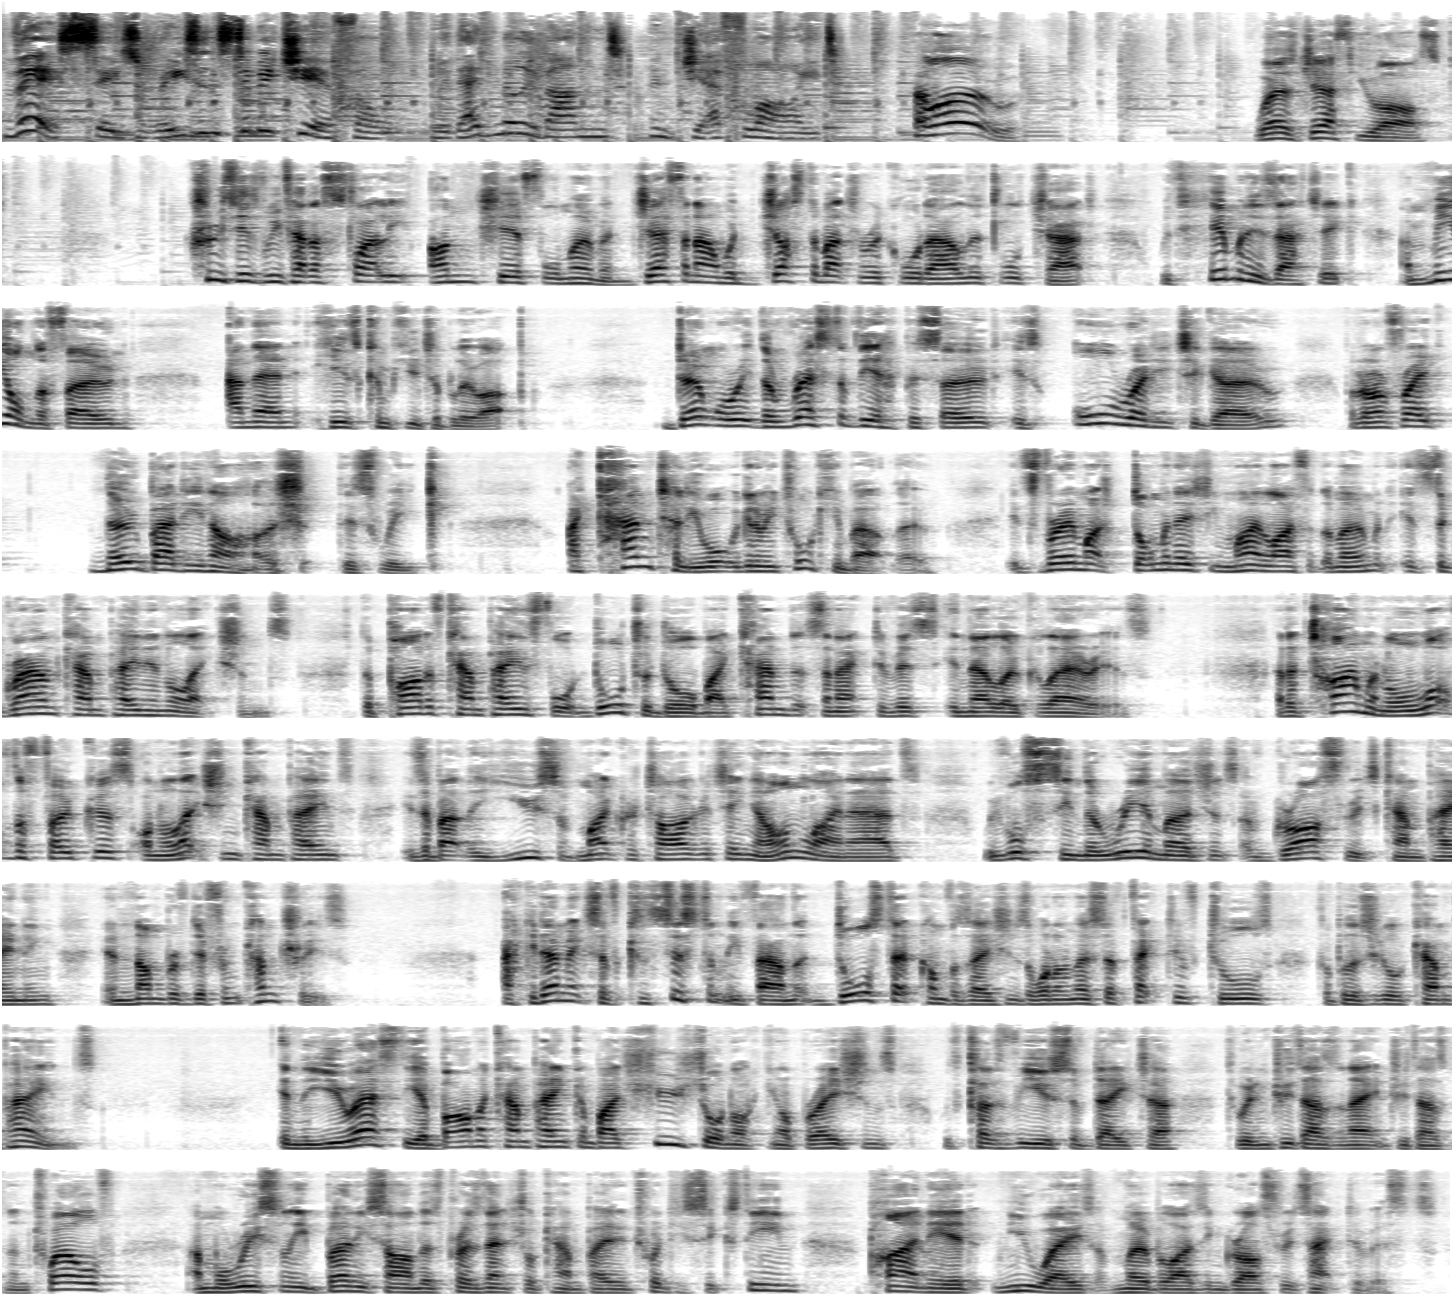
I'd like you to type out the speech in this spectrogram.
This is Reasons to be Cheerful with Ed Miliband and Geoff Lloyd. Hello! Where's Geoff, you ask? Truth is, we've had a slightly uncheerful moment. Geoff and I were just about to record our little chat with him in his attic and me on the phone, and then his computer blew up. Don't worry, the rest of the episode is all ready to go, but I'm afraid no badinage this week. I can tell you what we're going to be talking about, though. It's very much dominating my life at the moment. It's the ground campaign in elections, the part of campaigns fought door to door by candidates and activists in their local areas. At a time when a lot of the focus on election campaigns is about the use of micro targeting and online ads, we've also seen the re emergence of grassroots campaigning in a number of different countries. Academics have consistently found that doorstep conversations are one of the most effective tools for political campaigns. In the US, the Obama campaign combined huge door knocking operations with clever use of data to win in 2008 and 2012, and more recently, Bernie Sanders' presidential campaign in 2016 pioneered new ways of mobilizing grassroots activists.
